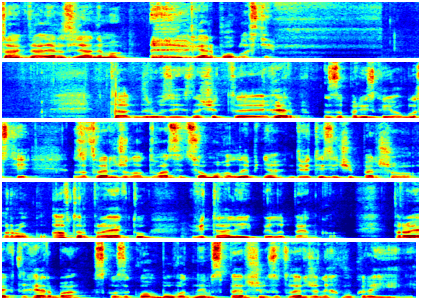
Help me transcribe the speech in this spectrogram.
Так, далі розглянемо герб області. Так, друзі, значить, е, герб Запорізької області затверджено 27 липня 2001 року. Автор проекту Віталій Пилипенко. Проект герба з козаком був одним з перших затверджених в Україні.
